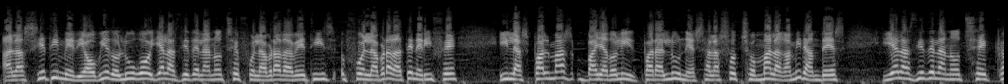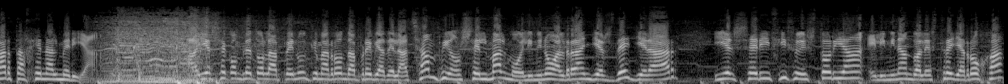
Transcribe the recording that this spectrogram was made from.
a las siete y media Oviedo Lugo y a las 10 de la noche Fuenlabrada Betis, Fuenlabrada Tenerife y Las Palmas Valladolid. Para el lunes a las 8 Málaga Mirandés y a las 10 de la noche Cartagena Almería. Ayer se completó la penúltima ronda previa de la Champions. El Malmo eliminó al Rangers de Gerard y el Sheriff hizo historia eliminando a la Estrella Roja,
